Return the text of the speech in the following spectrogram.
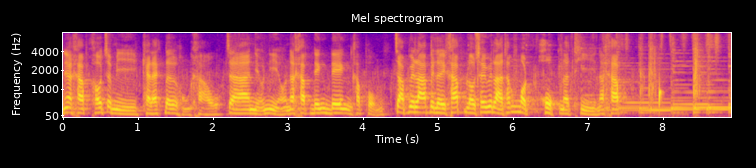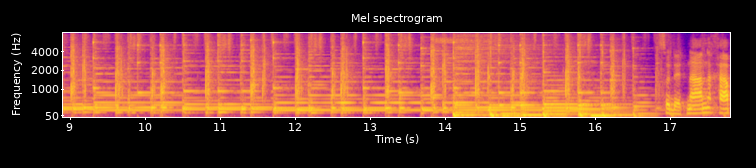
เนี่ยครับเขาจะมีคาแรคเตอร์ของเขาจะเหนียวๆนะครับเด้งๆครับผมจับเวลาไปเลยครับเราใช้เวลาทั้งหมด 6 นาทีนะครับ เสด็จน้ำนะครับ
